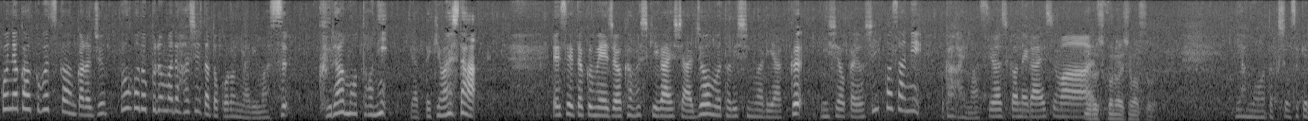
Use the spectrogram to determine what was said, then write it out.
こんにゃく博物館から10分ほど車で走ったところにあります。蔵元にやってきました。えー聖徳名城株式会社常務取締役西岡義彦さんに伺います。よろしくお願いします。よろしくお願いします。いやもう私お酒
